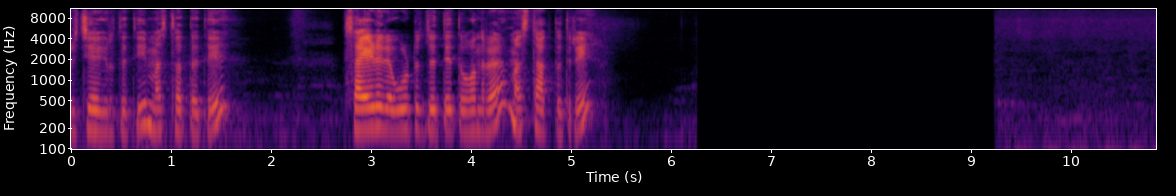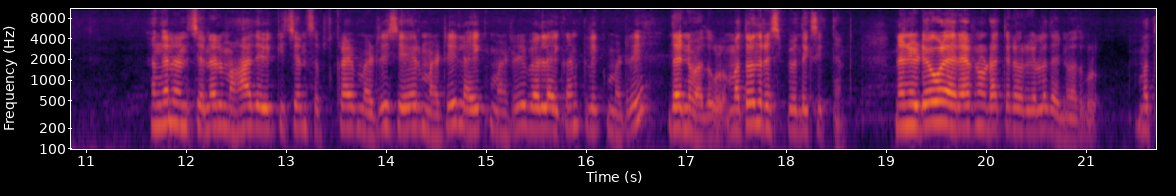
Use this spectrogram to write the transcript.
ರುಚಿಯಾಗಿರ್ತೈತಿ, ಮಸ್ತ್ ಹತ್ತೈತಿ ಸೈಡ್ ಊಟದ ಜೊತೆ ತೊಗೊಂಡ್ರೆ ಮಸ್ತ್ ಆಗ್ತೈತಿ ರೀ ಹಂಗೆ ನನ್ನ ಚಾನಲ್ ಮಹಾದೇವಿ ಕಿಚನ್ ಸಬ್ಸ್ಕ್ರೈಬ್ ಮಾಡಿರಿ ಶೇರ್ ಮಾಡಿರಿ ಲೈಕ್ ಮಾಡಿರಿ ಬೆಲ್ ಐಕನ್ ಕ್ಲಿಕ್ ಮಾಡಿರಿ. ಧನ್ಯವಾದಗಳು. ಮತ್ತೊಂದು ರೆಸಿಪಿ ಒಂದಿಗೆ ಸಿಗ್ತೇನೆ ನನ್ನ ವಿಡಿಯೋಗಳು ಯಾರ್ಯಾರು ನೋಡತ್ತಿರೋರಿಗೆಲ್ಲ ಧನ್ಯವಾದಗಳು. ಮತ್ತು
